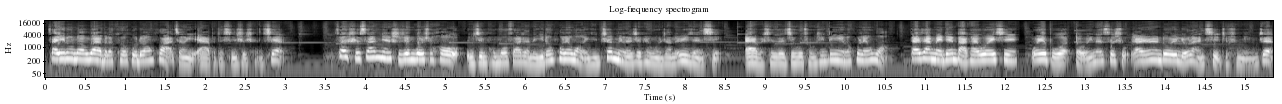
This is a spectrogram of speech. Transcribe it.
在移动端 Web 的客户端化将以 App 的形式呈现。在十三年时间过去后，如今蓬勃发展的移动互联网已经证明了这篇文章的预见性。App 现在几乎重新定义了互联网，大家每天打开微信、微博、抖音的次数要远远多于浏览器就是明证。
